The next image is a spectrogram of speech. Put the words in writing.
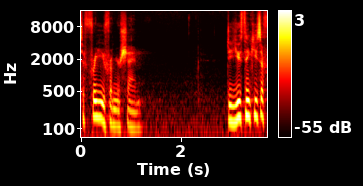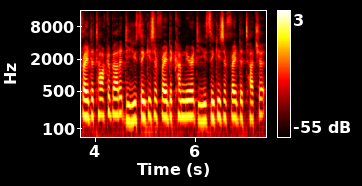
to free you from your shame. Do you think he's afraid to talk about it? Do you think he's afraid to come near it? Do you think he's afraid to touch it?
